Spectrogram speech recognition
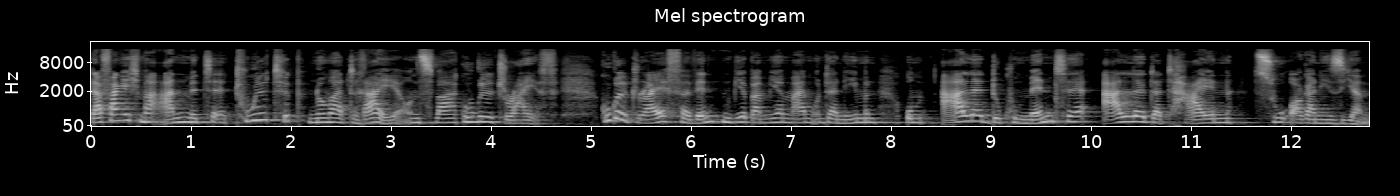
Da fange ich mal an mit äh, Tooltip Nummer drei und zwar Google Drive. Google Drive verwenden wir bei mir in meinem Unternehmen, um alle Dokumente, alle Dateien zu organisieren.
